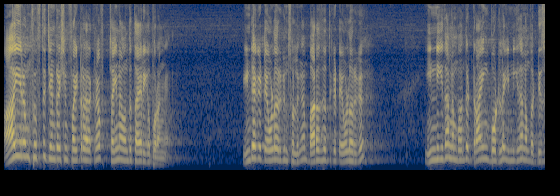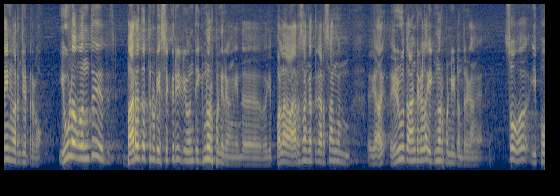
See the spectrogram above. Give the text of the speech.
ஆயிரம் fifth generation fighter aircraft China வந்து தயாரிக்க போகிறாங்க இந்தியா கிட்ட எவ்வளோ இருக்குன்னு சொல்லுங்கள் பாரதத்துக்கிட்ட எவ்வளோ இருக்கு? இன்னைக்கு தான் நம்ம வந்து டிராயிங் போர்டில் இன்னைக்கு தான் நம்ம டிசைன் வரைஞ்சிட்டு இருக்கோம். இவ்வளோ வந்து பாரதத்தினுடைய செக்யூரிட்டி வந்து இக்னோர் பண்ணிருக்காங்க. இந்த பல அரசாங்கத்துக்கு அரசாங்கம் எழுபது ஆண்டுகளாக இக்னோர் பண்ணிட்டு வந்திருக்காங்க. ஸோ இப்போ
